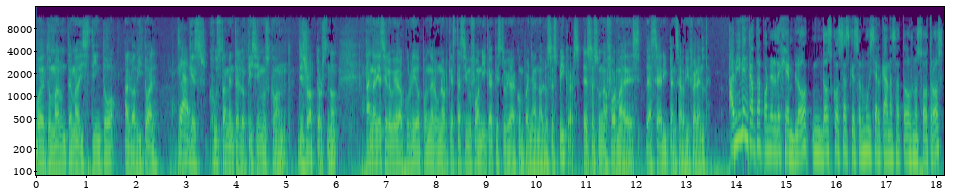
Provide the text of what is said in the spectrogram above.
puede tomar un tema distinto a lo habitual. Claro. Que es justamente lo que hicimos con Disruptors, ¿no? A nadie se le hubiera ocurrido poner una orquesta sinfónica que estuviera acompañando a los speakers. Eso es una forma de, de hacer y pensar diferente. A mí me encanta poner de ejemplo dos cosas que son muy cercanas a todos nosotros.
